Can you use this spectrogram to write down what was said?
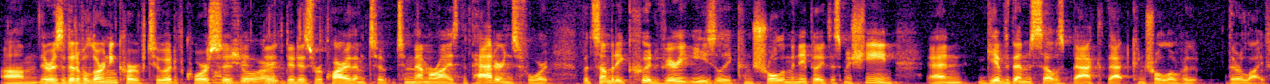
Um, there is a bit of a learning curve to it, of course. It, sure. it, it, it does require them to, to memorize the patterns for it, but somebody could very easily control and manipulate this machine and give themselves back that control over their life,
